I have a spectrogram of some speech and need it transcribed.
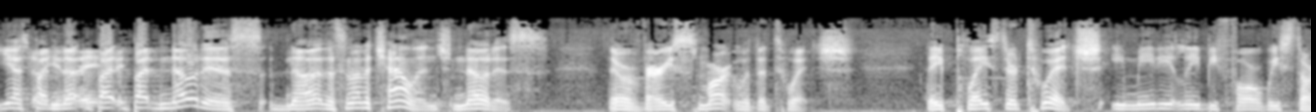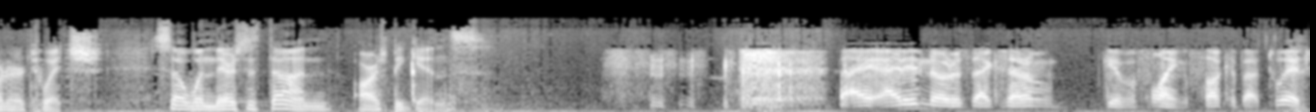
Yes, So, but you know, no, they- but they- but notice, no, that's not a challenge. Notice, they were very smart with the Twitch. They placed their Twitch immediately before we start our Twitch. So when theirs is done, ours begins. I, I didn't notice that because I don't give a flying fuck about Twitch,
